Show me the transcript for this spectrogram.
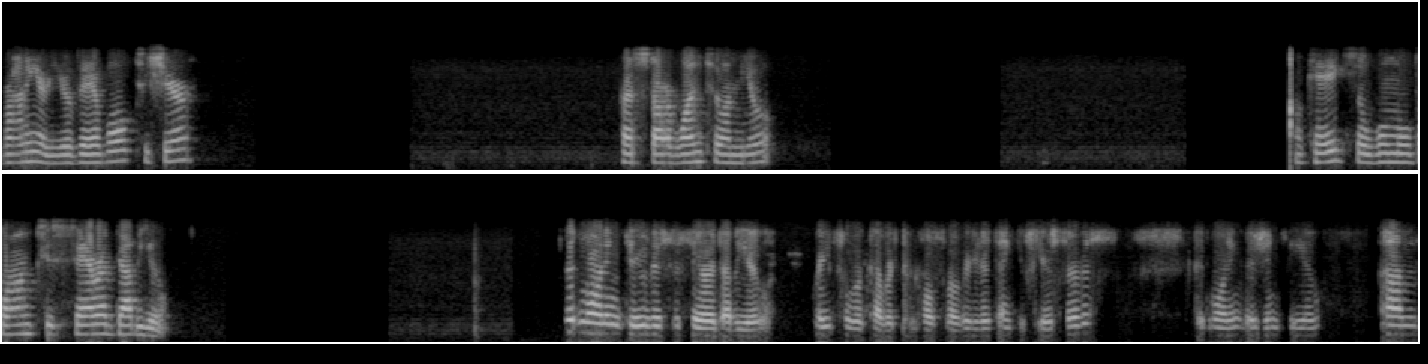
Ronnie, are you available to share? Press star one to unmute. Okay, so we'll move on to Sarah W. Good morning, Dew. This is Sarah W. Grateful recovered compulsive overeater. Thank you for your service. Good morning, Vision for you. Um,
